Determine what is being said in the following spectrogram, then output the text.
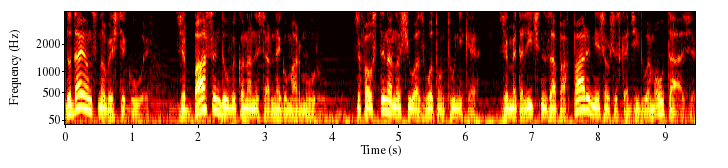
dodając nowe szczegóły, że basen był wykonany z czarnego marmuru, że Faustyna nosiła złotą tunikę, że metaliczny zapach pary mieszał się z kadzidłem ołtarzy.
